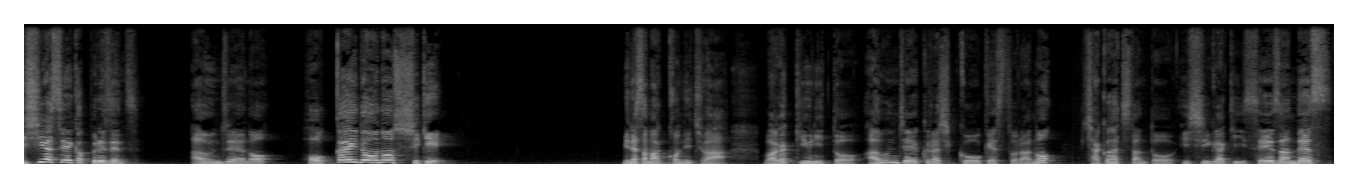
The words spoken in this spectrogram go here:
石屋製菓プレゼンツ、アウンジェイの北海道の四季。皆様、こんにちは。和楽器ユニット、アウンジェイクラシックオーケストラの尺八担当、石垣聖山です。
